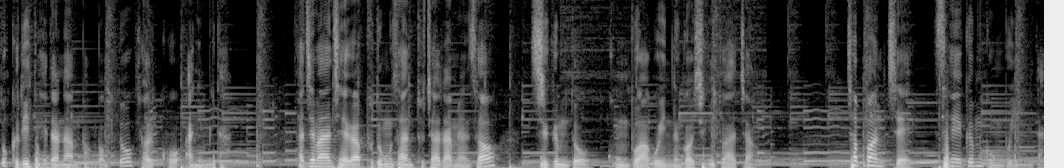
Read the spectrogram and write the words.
또 그리 대단한 방법도 결코 아닙니다. 하지만 제가 부동산 투자를 하면서 지금도 공부하고 있는 것이기도 하죠. 첫 번째, 세금 공부입니다.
